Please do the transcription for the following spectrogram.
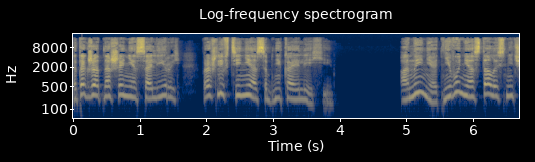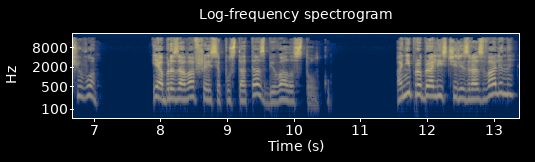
а также отношения с Алирой прошли в тени особняка Элехии. А ныне от него не осталось ничего, и образовавшаяся пустота сбивала с толку. Они пробрались через развалины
